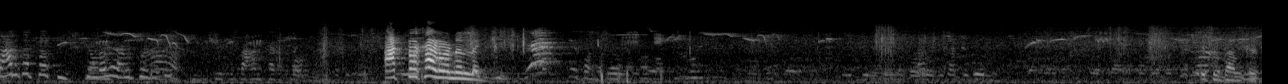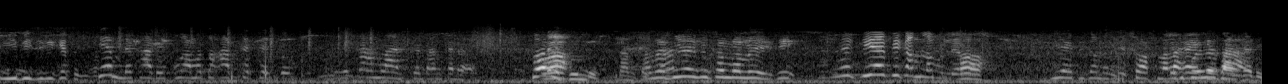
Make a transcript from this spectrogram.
দান করতেছি তোমরা হেল্প করে আটটা কারণের লাগি এটা দাম কাটে। ই বিজিবি কেমনে খাবে আমার তো হাত কাটতে তো কামলা শুনলে দাম কাটে। আমরা ভিআইপি কামলা লইছি ভিআইপি কামলা বলে ভিআইপি কামলা শর্ট মালা কইলে দাম কাটে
